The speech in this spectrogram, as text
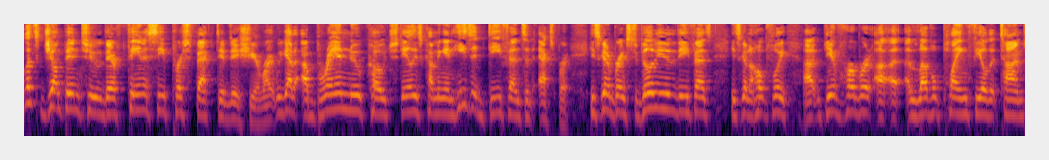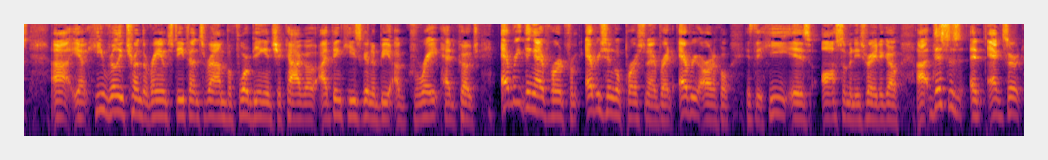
Let's jump into their fantasy perspective this year, right? We got a brand new coach. Staley's coming in. He's a defensive expert. He's going to bring stability to the defense. He's going to hopefully uh, give Herbert a, a, level playing field at times. Uh, you know, he really turned the Rams defense around before being in Chicago. I think he's going to be a great head coach. Everything I've heard from every single person I've read, every article, is that he is awesome and he's ready to go. Uh, this is an excerpt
